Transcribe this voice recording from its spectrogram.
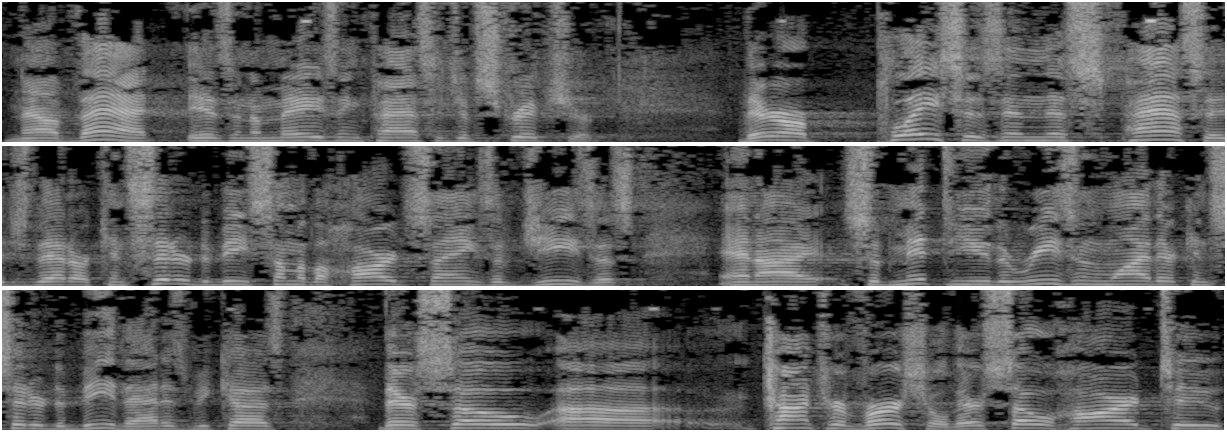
Now that is an amazing passage of scripture. There are places in this passage that are considered to be some of the hard sayings of Jesus, and I submit to you the reason why they're considered to be that is because they're so uh, controversial. They're so hard to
